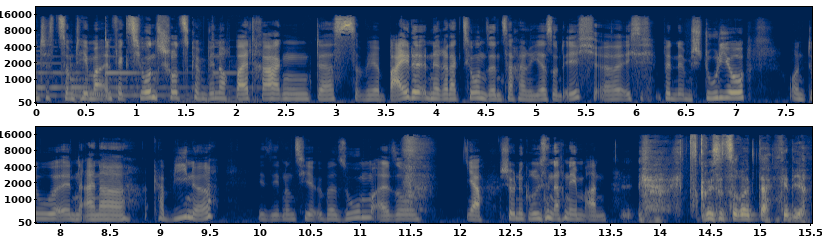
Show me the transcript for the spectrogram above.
Und zum Thema Infektionsschutz können wir noch beitragen, dass wir beide in der Redaktion sind, Zacharias und ich. Äh, ich bin im Studio und du in einer Kabine. Wir sehen uns hier über Zoom. Also ja, schöne Grüße nach nebenan. Ja, Grüße zurück, danke dir.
